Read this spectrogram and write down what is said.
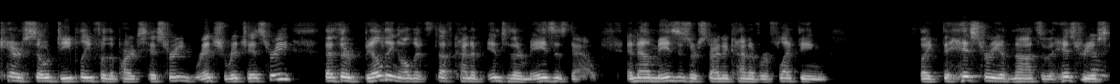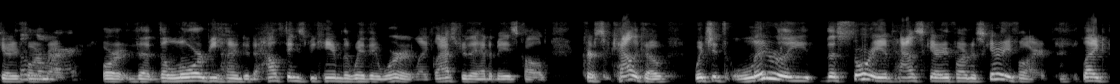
cares so deeply for the park's history, rich, rich history, that they're building all that stuff kind of into their mazes now. And now mazes are starting kind of reflecting like the history of Knott's or the history of Scary the Farm or the the lore behind it, how things became the way they were. Like last year, they had a maze called Curse of Calico, which it's literally the story of how Scary Farm is Scary Farm. Like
